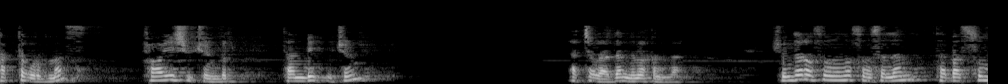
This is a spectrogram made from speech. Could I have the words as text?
qattiq urib emas koyish uchun bir tanbeh uchun achchiqlardan nima qildilar? Shunda rasululloh sollallohu alayhi vasallam tabassum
